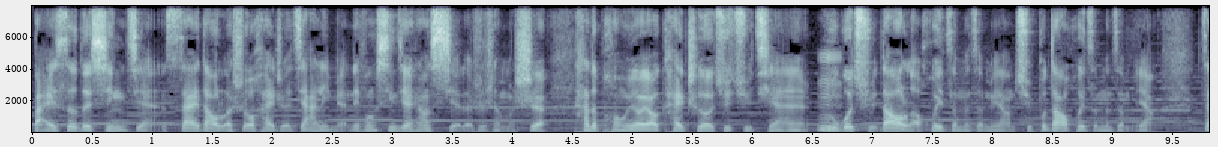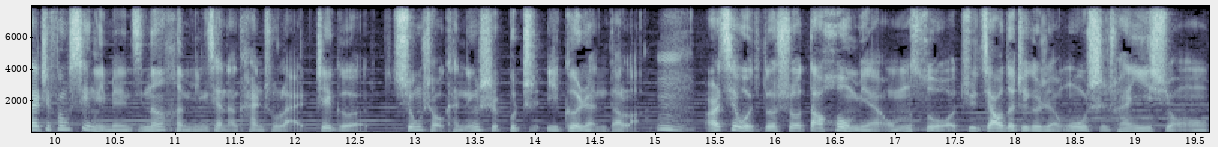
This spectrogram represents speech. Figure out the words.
白色的信件塞到了受害者家里面，那封信件上写的是什么？是他的朋友要开车去取钱，如果取到了会怎么怎么样，取不到会怎么怎么样。在这封信里面，已经能很明显的看出来，这个凶手肯定是不止一个人的了。嗯而且我觉得说到后面，我们所聚焦的这个人物石川一雄，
